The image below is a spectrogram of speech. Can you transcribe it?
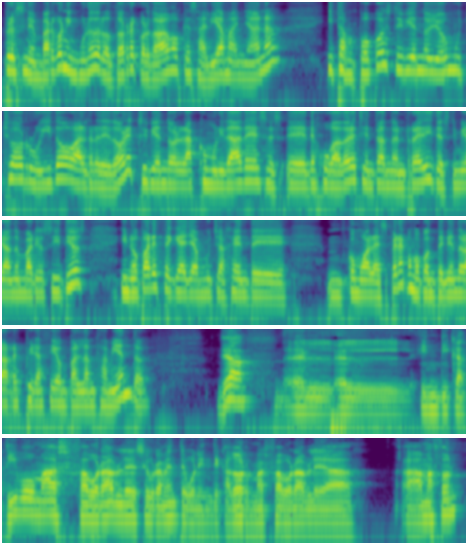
pero sin embargo ninguno de los dos recordábamos que salía mañana y tampoco estoy viendo yo mucho ruido alrededor. Estoy viendo las comunidades eh, de jugadores, estoy entrando en Reddit, estoy mirando en varios sitios y no parece que haya mucha gente mm, como a la espera, como conteniendo la respiración para el lanzamiento. Ya, el, indicativo más favorable seguramente, o el indicador más favorable a, a Amazon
